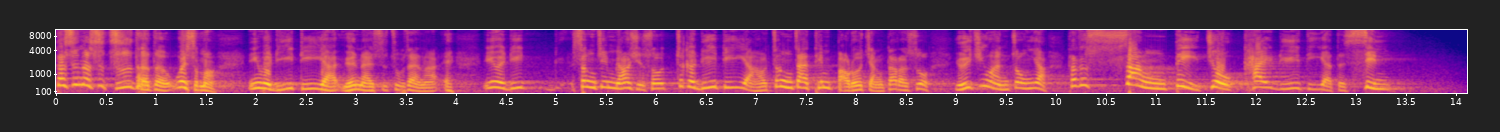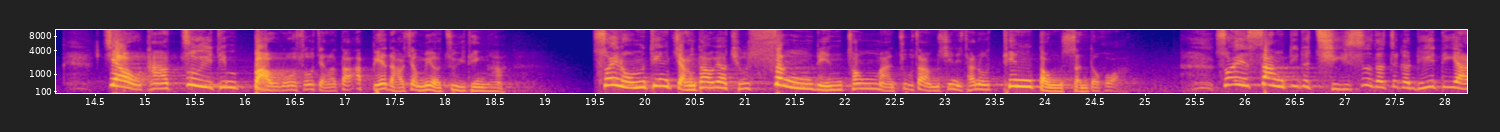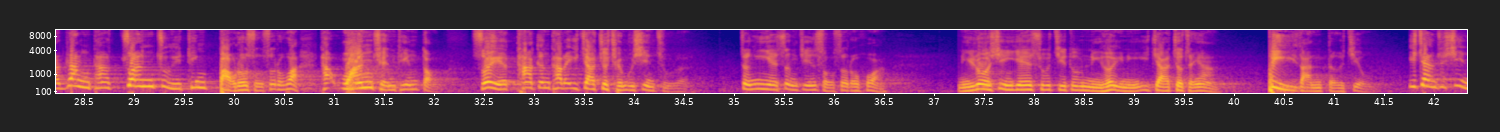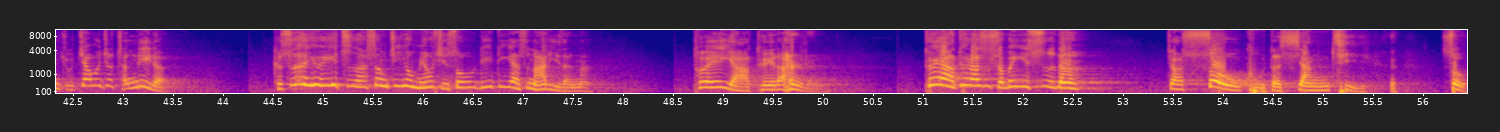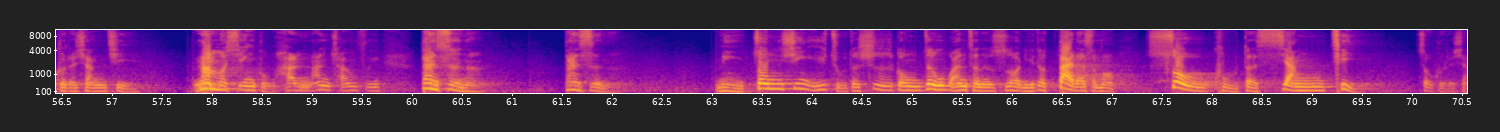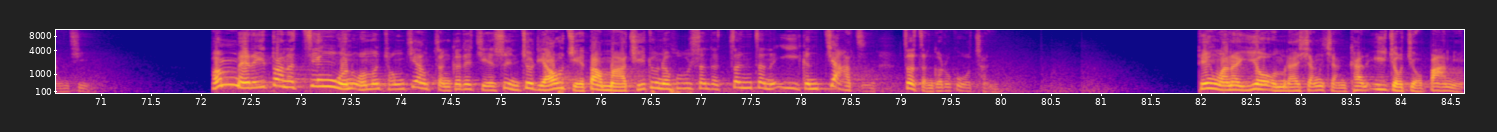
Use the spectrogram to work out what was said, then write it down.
但是那是值得的，为什么？因为吕底亚原来是住在哪？哎，因为吕圣经描写说，这个吕底亚正在听保罗讲道的时候，有一句话很重要，他说：“上帝就开吕底亚的心，叫他注意听保罗所讲的道啊，别的好像没有注意听哈。所以呢，我们听讲到要求圣灵充满住在我们心里，才能听懂神的话。”所以，上帝的启示的这个吕底亚，让他专注于听保罗所说的话，他完全听懂，所以他跟他的一家就全部信主了。正应验圣经所说的话：“你若信耶稣基督，你和你一家就怎样，必然得救。”一家人就信主，教会就成立了。可是很有意思啊，圣经又描写说，利底亚是哪里人呢、推雅推拉人。推雅推拉是什么意思呢？叫受苦的香气，受苦的香气，那么辛苦，很难传福音。但是呢，但是呢，你忠心于主的事工任务完成的时候，你就带来什么？受苦的香气，受苦的香气。很美的一段的经文，我们从这样整个的解释，你就了解到马其顿的呼声的真正的意义跟价值，这整个的过程。听完了以后，我们来想想看，一九九八年，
